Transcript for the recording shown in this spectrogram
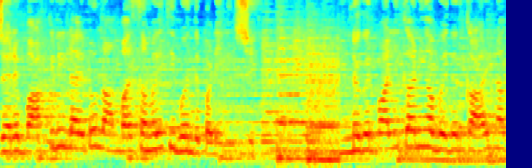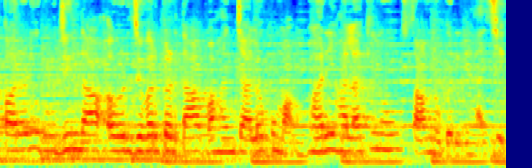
જ્યારે બાકીની લાઇટો લાંબા સમયથી બંધ પડેલી છે. નગરપાલિકાની અબેદરકારીના કારણે રોજિંદા અવરજવર કરતા વાહન ચાલકોમાં ભારે હાલાકીનો સામનો કરી રહ્યા છે,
